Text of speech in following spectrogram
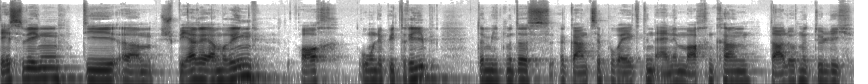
Deswegen die ähm, Sperre am Ring, auch ohne Betrieb, damit man das ganze Projekt in einem machen kann, dadurch natürlich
